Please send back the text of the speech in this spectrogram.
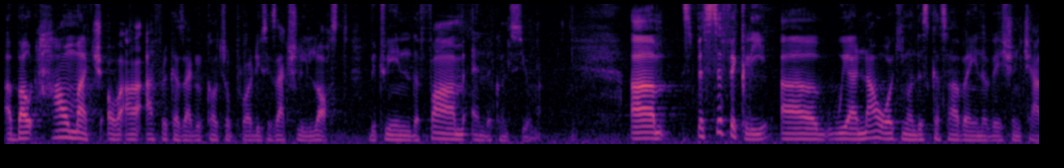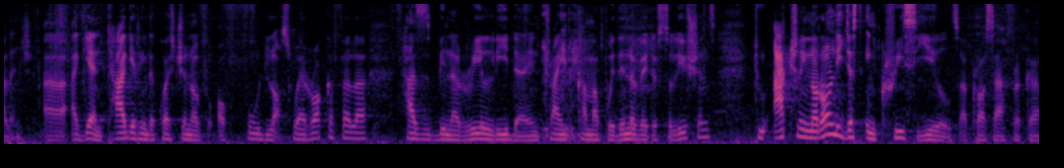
about how much of our Africa's agricultural produce is actually lost between the farm and the consumer. Um, specifically, uh, we are now working on this Cassava Innovation Challenge. Uh, again, targeting the question of, of food loss, where Rockefeller has been a real leader in trying to come up with innovative solutions to actually not only just increase yields across Africa,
